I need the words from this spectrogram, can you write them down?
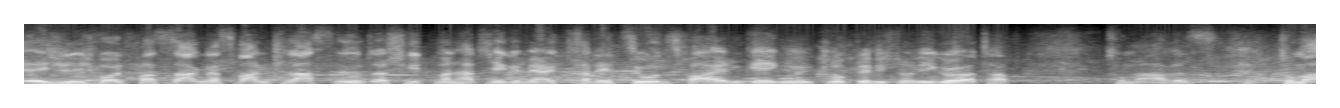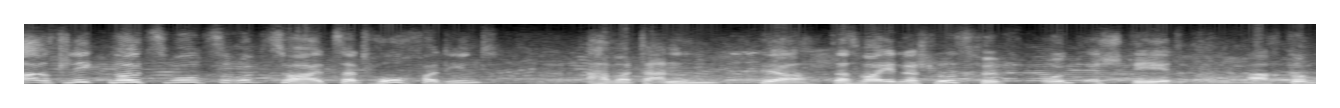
Ich, ich wollte fast sagen, das war ein Klassenunterschied. Man hat hier gemerkt, Traditionsverein gegen einen Club, den ich noch nie gehört habe. Tomaris. Tomaris liegt 0-2 zurück zur Halbzeit, hochverdient. Aber dann, ja, das war eben der Schlusspfiff und es steht, Achtung,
